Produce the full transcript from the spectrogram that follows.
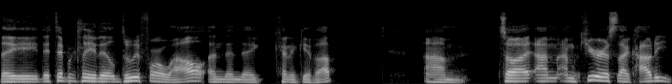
They they typically they'll do it for a while and then they kind of give up. Um, so I, I'm I'm curious, like how do you,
